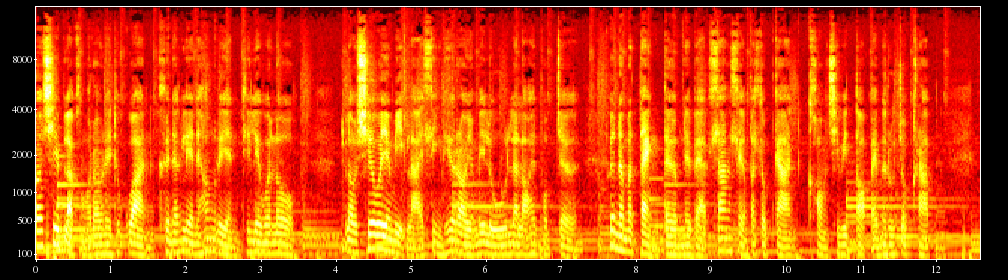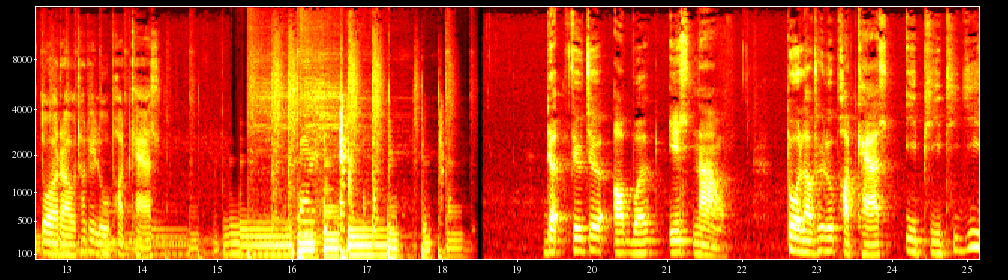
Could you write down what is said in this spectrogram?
าะอาชีพหลักของเราในทุกวันคือนักเรียนในห้องเรียนที่เรียกว่าโลก เราเชื่อว่ายังมีอีกหลายสิ่งที่เรายังไม่รู้และเราให้พบเจอ เพื่อนำมาแต่งเติมในแบบสร้างเสริมประสบการณ์ของชีวิตต่อไปไม่รู้จบครับ ตัวเราเท่าที่รู้พอดแคสต์ The future of work is now ตัวเราที่รู้พอดแคสต์ EP ที่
